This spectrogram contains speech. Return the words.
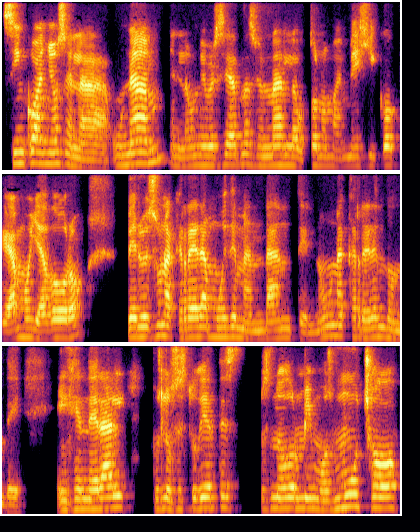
cinco años en la UNAM, en la Universidad Nacional Autónoma de México, que amo y adoro, pero es una carrera muy demandante, ¿no? Una carrera en donde en general, pues los estudiantes pues no dormimos mucho,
